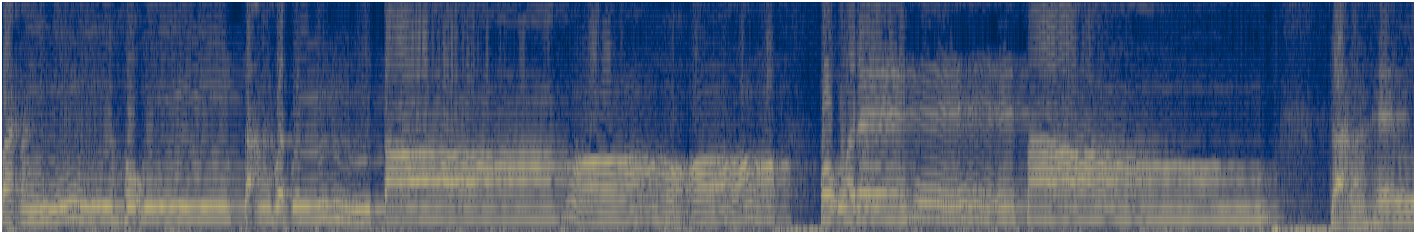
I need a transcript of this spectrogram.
បង្ហុង តាំងវត្តតាពុករេសាសង្ហេង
